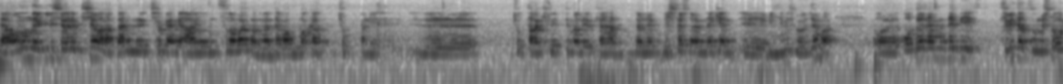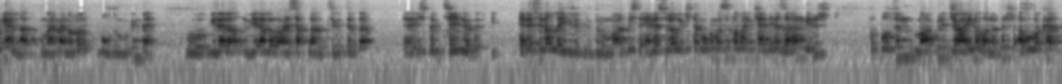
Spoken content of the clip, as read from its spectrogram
Ya onunla ilgili şöyle bir şey var abi. Ben de çok hani ayrıntısına bakmadım. Ben tabii Abu Bakar çok hani e, çok takip ettim hani Fener dönem, Beşiktaş dönemindeyken e, bildiğimiz bir oyuncu ama o, o dönemde bir tweet atılmıştı. O geldi aklıma hemen onu buldum bugün de. Bu viral, viral olan hesaplarda Twitter'da e, işte şey diyordu Enes Ünal'la ilgili bir durum vardı. İşte Enes Ünal'ın kitap okuması falan kendine zarar verir. Futbolcunun makulü cahil olanıdır. Abu Bakar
